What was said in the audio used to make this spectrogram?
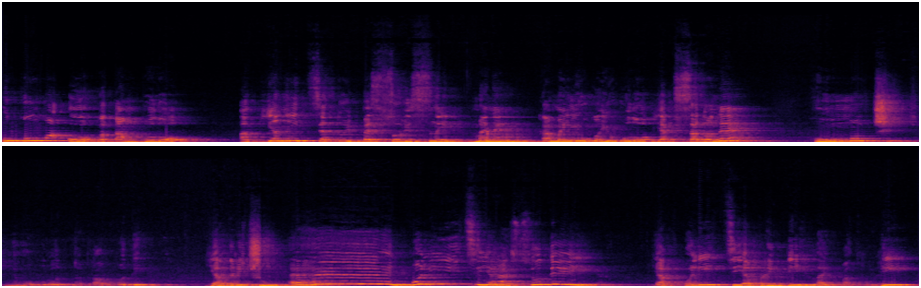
у кума око там було. А п'яниця той безсовісний мене каменюкою у лоб, як садоне, кум мовчить, немов рот набрав води. Я кричу: Егей, поліція, сюди! Як поліція прибігла й патрулі,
